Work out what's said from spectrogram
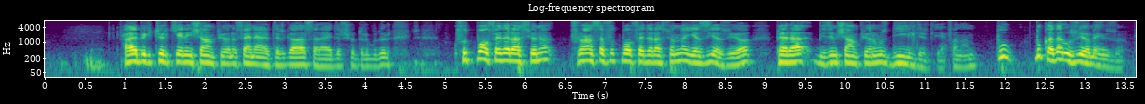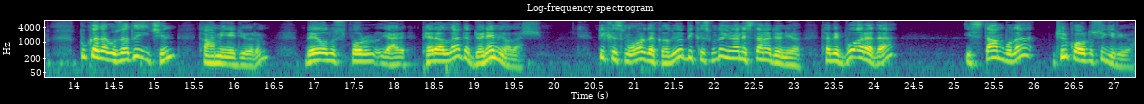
Halbuki Türkiye'nin şampiyonu Fener'dir, Galatasaray'dır, şudur budur. Futbol Federasyonu Fransa Futbol Federasyonu'na yazı yazıyor. Pera bizim şampiyonumuz değildir diye falan. Bu bu kadar uzuyor mevzu. Bu kadar uzadığı için tahmin ediyorum. Beyoğlu Spor yani Peralılar da dönemiyorlar. Bir kısmı orada kalıyor, bir kısmı da Yunanistan'a dönüyor. Tabii bu arada İstanbul'a Türk ordusu giriyor.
